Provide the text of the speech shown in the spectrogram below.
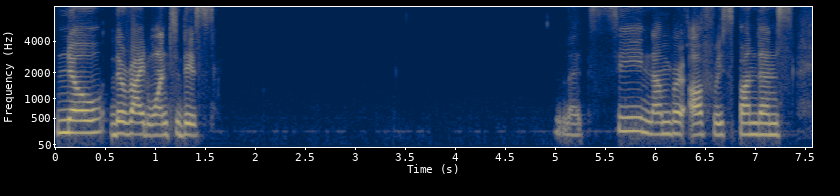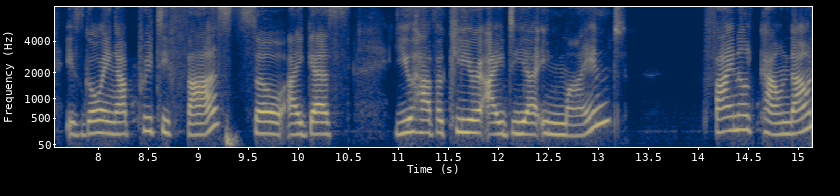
know the right one to this. Let's number of respondents is going up pretty fast. So I guess you have a clear idea in mind. Final countdown.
